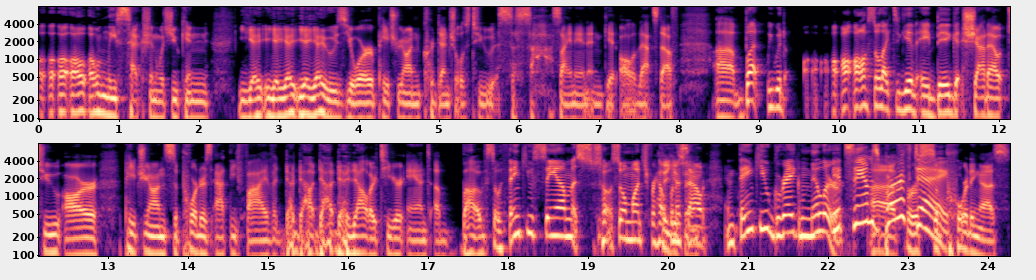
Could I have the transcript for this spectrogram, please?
only section which you can use your patreon credentials to sign in and get all of that stuff uh, but we would also like to give a big shout out to our patreon supporters at the five dollar tier and above so thank you sam so, so much for helping you, us Sam. out and thank you greg miller It's Sam's uh, birthday. for supporting us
